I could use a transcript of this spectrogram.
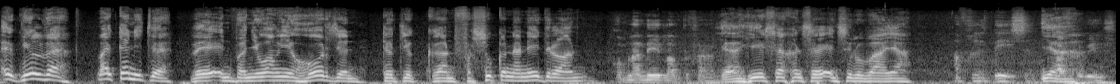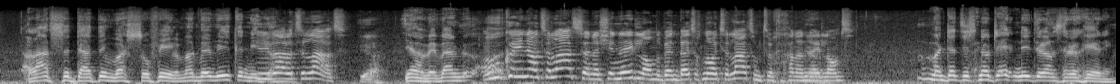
Ik wil weg, maar ik kan niet weg. Wij in Banyuwangi hoorden dat je kan verzoeken naar Nederland. Om naar Nederland te gaan. Ja, hier zeggen ze in Surabaya. Afgewezen. Ja, Afgewezen. de laatste datum was zoveel, maar wij weten niet. Jullie dan. waren te laat. Ja. Ja, wij waren... Maar hoe kun je nou te laat zijn? Als je een Nederlander bent, ben je toch nooit te laat om terug te gaan naar Nederland? Maar dat is nou de Nederlandse regering.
